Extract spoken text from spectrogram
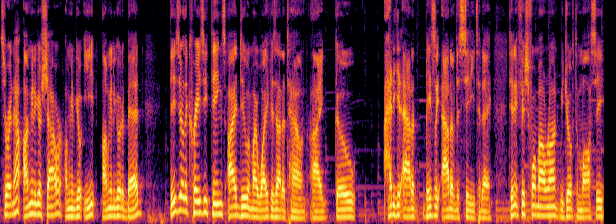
So, right now, I'm going to go shower, I'm going to go eat, I'm going to go to bed. These are the crazy things I do when my wife is out of town. I go, I had to get out of basically out of the city today. Didn't fish Four Mile Run. We drove to Mossy.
